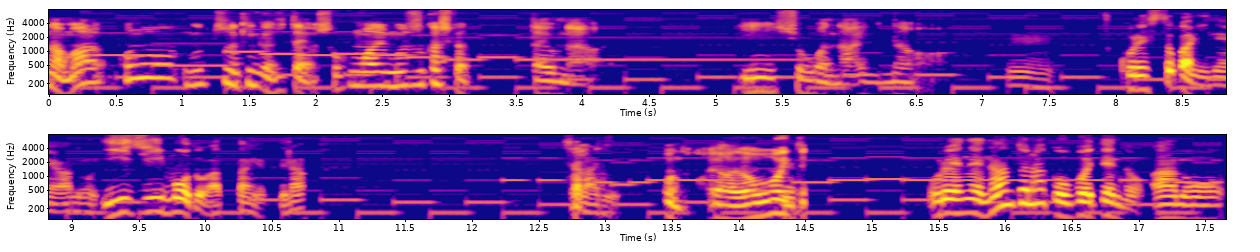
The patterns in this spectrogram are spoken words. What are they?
なまあ、この6つの金貨自体はそこまで難しかったような印象はないな。うん。これ、密かにね、あの、イージーモードがあったんやってな。さらに。いや、覚えて俺ね、なんとなく覚えてんの。あの、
